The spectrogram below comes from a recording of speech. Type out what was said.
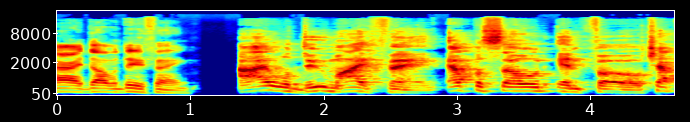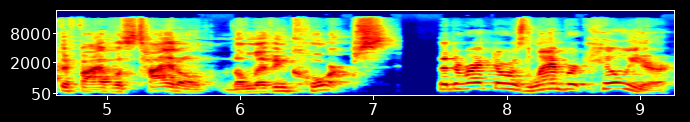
All right, Delvin, do your thing. I will do my thing. Episode info. Chapter 5 was titled The Living Corpse. The director was Lambert Hillyer,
